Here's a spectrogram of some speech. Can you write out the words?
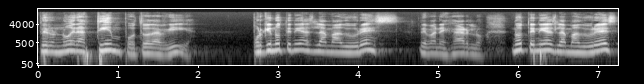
pero no era tiempo todavía, porque no tenías la madurez de manejarlo, no tenías la madurez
